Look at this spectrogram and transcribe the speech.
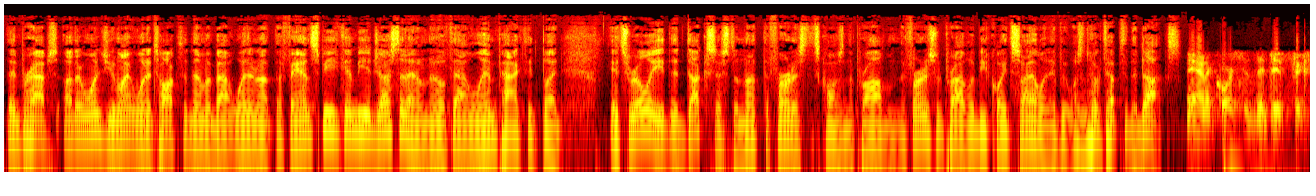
than perhaps other ones. You might want to talk to them about whether or not the fan speed can be adjusted. I don't know if that will impact it, but it's really the duct system, not the furnace, that's causing the problem. The furnace would probably be quite silent if it wasn't hooked up to the ducts. Yeah, and of course, if the fixed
